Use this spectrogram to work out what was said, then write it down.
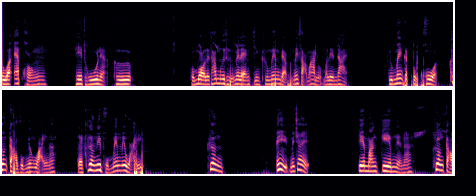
ตัวแอปของ p a y 2เนี่ยคือ ผมบอกเลยถ้ามือถือไม่แรงจริง คือแม่งแบบไม่สามารถโหลดมาเล่นได้ คือแม่งกระตุกโคตรเครื่องเก่าผมยังไหวนะแต่เครื่องนี้ผมแม่งไม่ไหว เครื่อง เอ้ยไม่ใช่ เกมบางเกมเนี่ยนะเครื่องเก่า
